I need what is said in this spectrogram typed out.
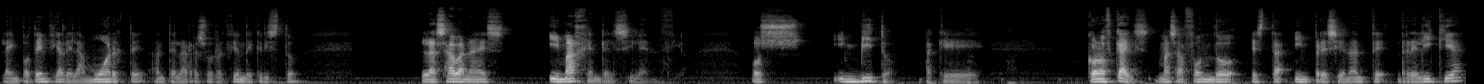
la impotencia de la muerte ante la resurrección de Cristo. La sábana es imagen del silencio. Os invito a que conozcáis más a fondo esta impresionante reliquia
